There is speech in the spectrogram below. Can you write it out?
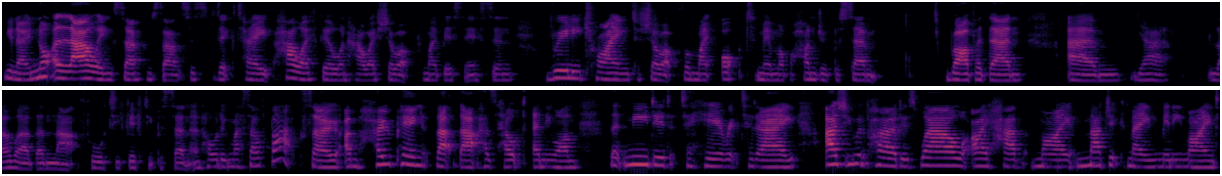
you know not allowing circumstances to dictate how I feel and how I show up for my business and really trying to show up from my optimum of 100% rather than um yeah lower than that 40 50% and holding myself back. So i'm hoping that that has helped anyone that needed to hear it today. As you would have heard as well i have my magic may mini mind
